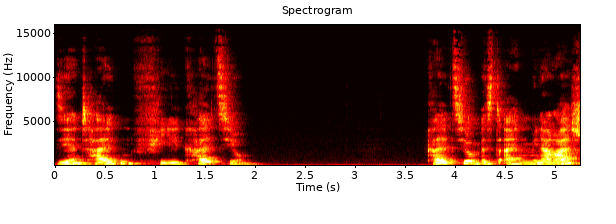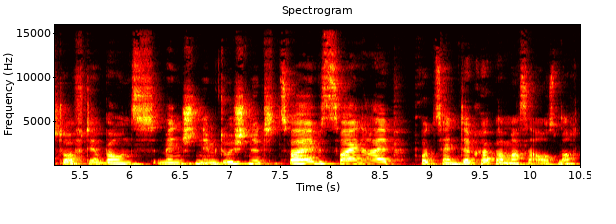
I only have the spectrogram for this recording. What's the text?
Sie enthalten viel Kalzium. Calcium ist ein Mineralstoff, der bei uns Menschen im Durchschnitt zwei bis zweieinhalb Prozent der Körpermasse ausmacht.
